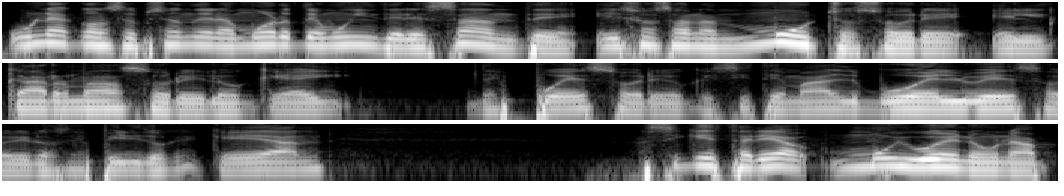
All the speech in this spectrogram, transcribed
una concepción de la muerte muy interesante. Ellos hablan mucho sobre el karma, sobre lo que hay después, sobre lo que hiciste mal, vuelve, sobre los espíritus que quedan. Así que estaría muy bueno una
